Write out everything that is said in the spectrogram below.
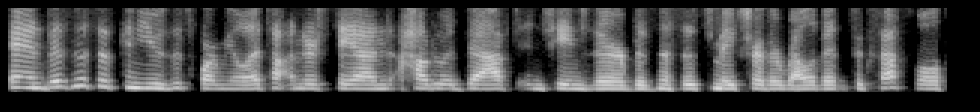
and businesses can use this formula to understand how to adapt and change their businesses to make sure they're relevant and successful.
